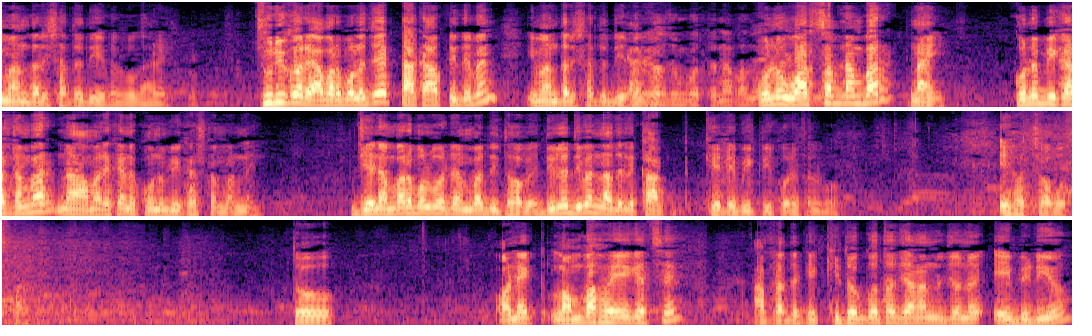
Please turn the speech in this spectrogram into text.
ইমানদারির সাথে দিয়ে ফেলব গাড়ি। চুরি করে আবার বলে যে টাকা আপনি দেবেন ইমানদারির সাথে দিয়ে ফেলব। কোনো হোয়াটসঅ্যাপ নাম্বার নাই। কোনো বিকাশ নাম্বার? না, আমার এখানে কোনো বিকাশ নাম্বার নেই। যে নাম্বার বলব নাম্বার দিতে হবে। দিলে দিবেন, না দিলে কাট কেটে বিক্রি করে ফেলব। এই হচ্ছে অবস্থা। তো অনেক লম্বা হয়ে গেছে। আপনাদেরকে কৃতজ্ঞতা জানানোর জন্য এই ভিডিও।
